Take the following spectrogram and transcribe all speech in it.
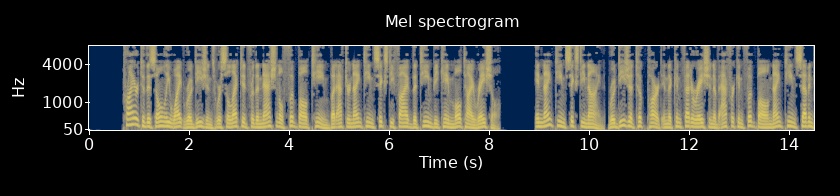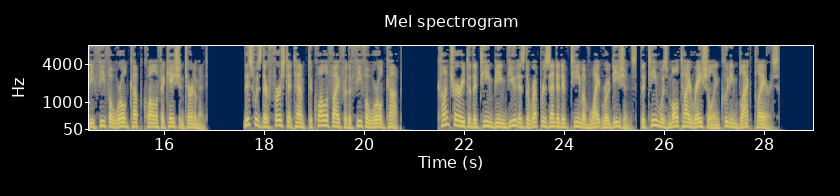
Prior to this only white Rhodesians were selected for the national football team but after 1965 the team became multi-racial. In 1969, Rhodesia took part in the Confederation of African Football 1970 FIFA World Cup qualification tournament. This was their first attempt to qualify for the FIFA World Cup. Contrary to the team being viewed as the representative team of white Rhodesians, the team was multi-racial including black players.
